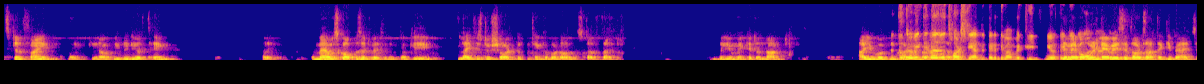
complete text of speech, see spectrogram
still fine. Like you know you did your thing. मैं उसको ऑपोजिट वे से देखता हूँ कि life is too short to think about all the stuff that will you make it or not are you working तो कभी तेरे पास थॉट्स नहीं आते तेरे दिमाग में क्रीप नहीं होते मेरे को उल्टे वे से थॉट्स आते कि बैच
